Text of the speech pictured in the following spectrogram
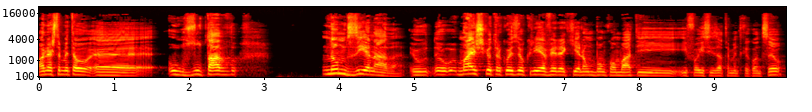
honestamente, é, é, o resultado não me dizia nada. Eu, eu, mais que outra coisa, eu queria ver aqui era um bom combate e, e foi isso exatamente que aconteceu.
